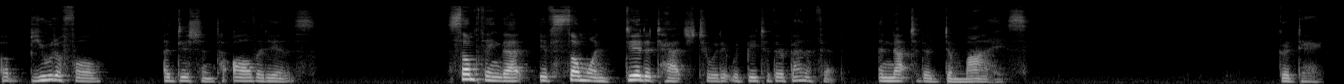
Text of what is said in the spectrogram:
a beautiful addition to all that is. Something that if someone did attach to it, it would be to their benefit and not to their demise. Good day.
